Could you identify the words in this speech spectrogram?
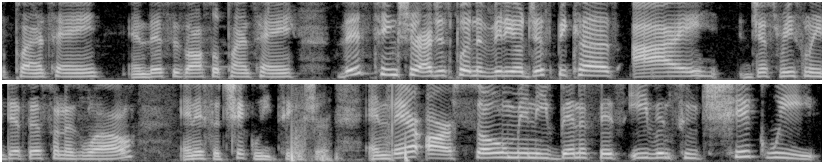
the plantain and this is also plantain. This tincture i just put in a video just because i just recently did this one as well and it's a chickweed tincture. And there are so many benefits even to chickweed.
